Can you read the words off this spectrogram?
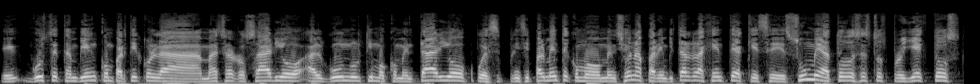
eh, guste también compartir con la maestra Rosario algún último comentario, pues principalmente como menciona, para invitar a la gente a que se sume a todos estos proyectos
